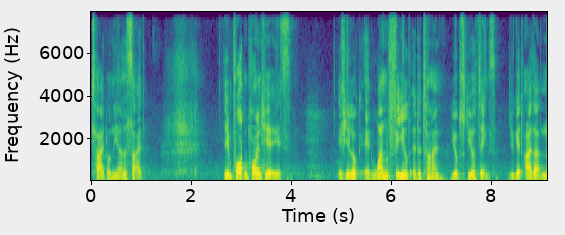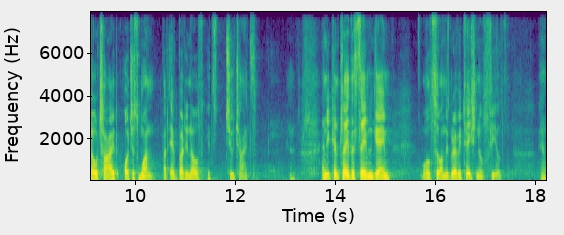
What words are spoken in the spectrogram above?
tide on the other side. The important point here is, if you look at one field at a time, you obscure things. You get either no tide or just one, but everybody knows it's two tides. Yeah? And you can play the same game also on the gravitational field. Yeah?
